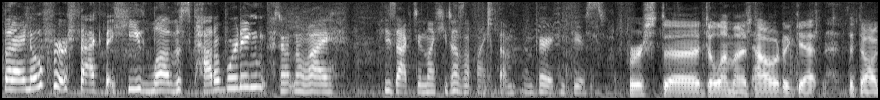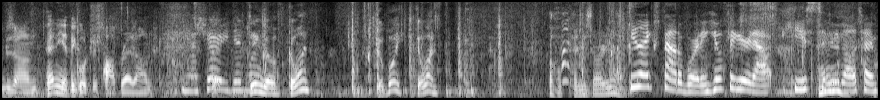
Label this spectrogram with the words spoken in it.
but I know for a fact that he loves paddleboarding. I don't know why he's acting like he doesn't like them. I'm very confused. First uh, dilemma is how to get the dogs on. Penny, I think we'll just hop right on. Yeah, sure, you did. Dingo, go on. Go boy, go on. Oh, Penny's already on. He likes paddleboarding. He'll figure it out. He used to do it all the time.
